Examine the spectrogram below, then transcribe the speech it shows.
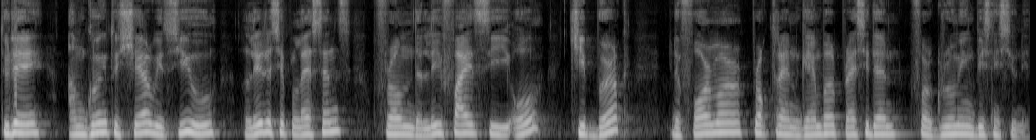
Today, I'm going to share with you leadership lessons from the Levi CEO, Chip Bergh, the former Procter & Gamble president for grooming business unit.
